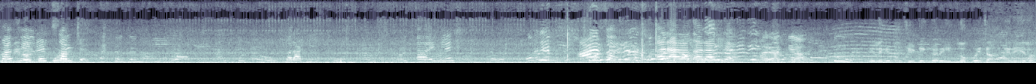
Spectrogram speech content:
my मेरा favorite two point. subject? Marathi. English Aaradhya ये लेकिन तू चीटिंग कर रही इन लोग को ही चांस दे रही है लोग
